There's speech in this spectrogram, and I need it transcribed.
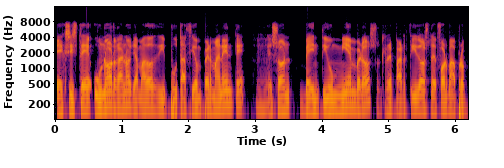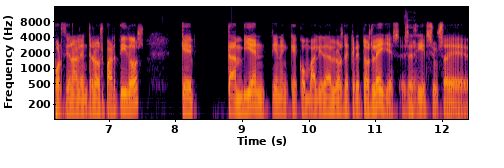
existe un órgano llamado Diputación Permanente, que son 21 miembros repartidos de forma proporcional entre los partidos, que también tienen que convalidar los decretos leyes. Es Sí. decir, si se,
